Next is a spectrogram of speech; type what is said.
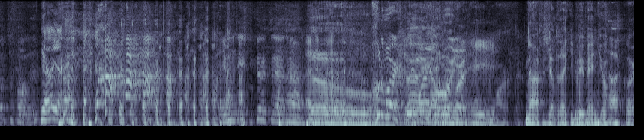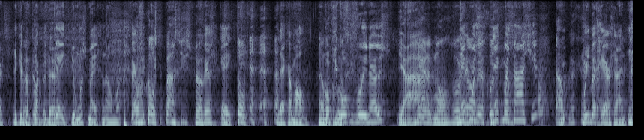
op te vallen, hè? Ja, ja. Je moet eerst die kurk eruit halen. Oh. Goedemorgen. Ja, Goedemorgen. Goedemorgen. Nou, gezellig dat je er weer bent, joh. Akkoord. Ik heb een plakje cake, jongens, meegenomen. Over constipatie gesproken. Verse cake. Top. Lekker, man. Helemaal Kopje goed. koffie voor je neus. Ja, Heerlijk, man. Wordt wel Nekmas weer goed nekmassage. Nou, lekker. Moet je bij Ger zijn.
